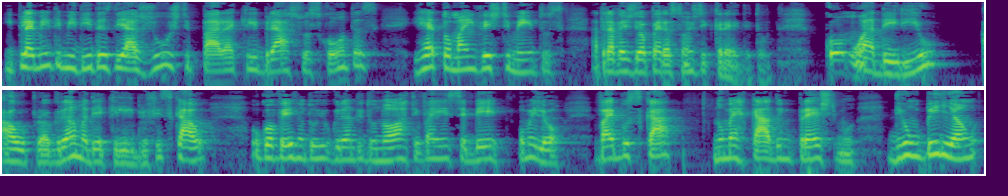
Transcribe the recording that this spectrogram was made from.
implemente medidas de ajuste para equilibrar suas contas e retomar investimentos através de operações de crédito. Como aderiu ao Programa de Equilíbrio Fiscal, o governo do Rio Grande do Norte vai receber, ou melhor, vai buscar no mercado empréstimo de 1 bilhão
